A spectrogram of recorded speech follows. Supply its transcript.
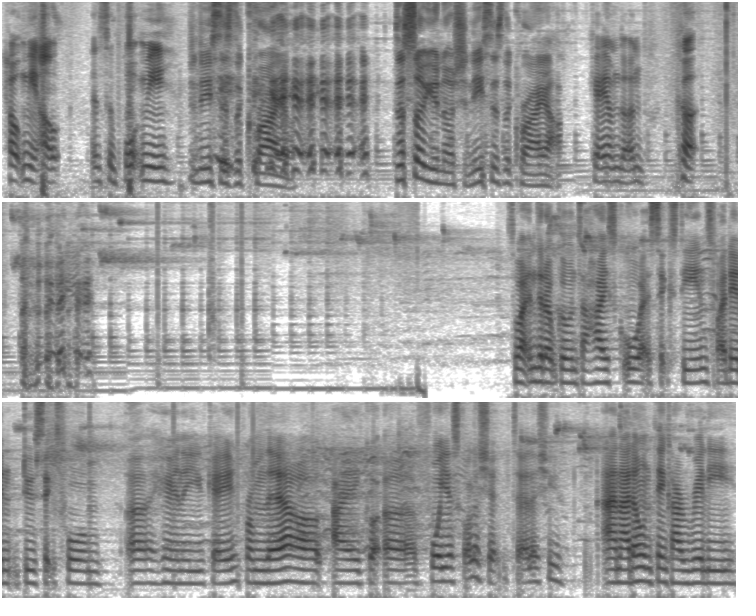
help me out and support me. Shanice is the crier. Just so you know, Shanice is the crier. Okay, I'm done. Cut. so I ended up going to high school at 16, so I didn't do sixth form uh, here in the UK. From there, I got a four-year scholarship to LSU. And I don't think I really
